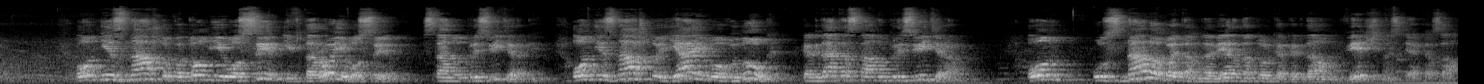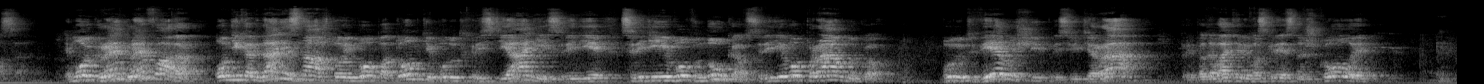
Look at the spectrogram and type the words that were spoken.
Он не знал, что потом его сын и второй его сын станут пресвитерами. Он не знал, что я его внук когда-то стану пресвитером. Он узнал об этом, наверное, только когда он в вечности оказался. И мой grand-grandfather, он никогда не знал, что его потомки будут христиане, среди, среди его внуков, среди его правнуков будут верующие, пресвитера, преподаватели воскресной школы.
